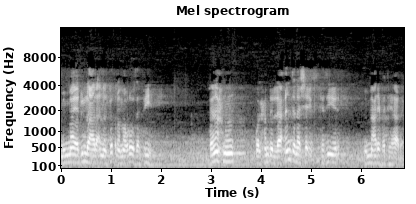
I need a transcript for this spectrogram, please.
مما يدل على أن الفطرة مغروزة فيه. فنحن والحمد لله عندنا شيء كثير من معرفة هذا.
